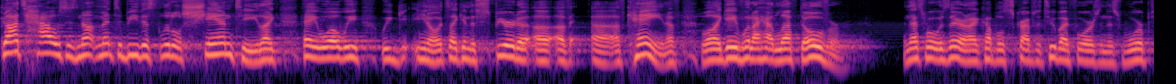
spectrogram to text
God's house is not meant to be this little shanty, like, hey, well, we, we you know, it's like in the spirit of, of, of Cain, of, well, I gave what I had left over. And that's what was there. And I had a couple of scraps of two by fours and this warped,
